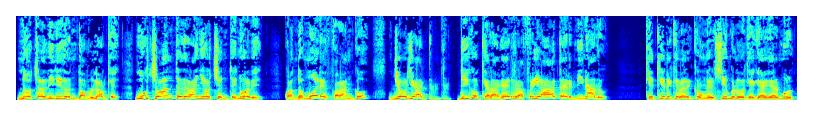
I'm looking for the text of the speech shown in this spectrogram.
no está dividido en dos bloques. Mucho antes del año 89, cuando muere Franco, yo ya digo que la Guerra Fría ha terminado. ¿Qué tiene que ver con el símbolo de que caiga el muro?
